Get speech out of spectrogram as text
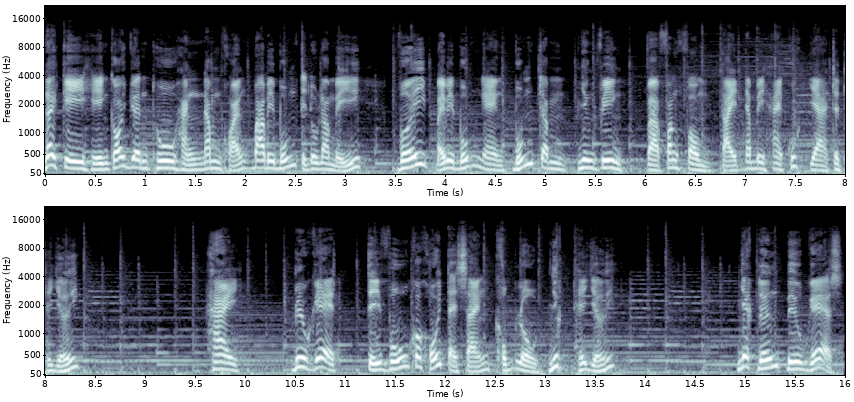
Nike hiện có doanh thu hàng năm khoảng 34 tỷ đô la Mỹ với 74.400 nhân viên và văn phòng tại 52 quốc gia trên thế giới. 2. Bill Gates, tỷ phú có khối tài sản khổng lồ nhất thế giới. Nhắc đến Bill Gates,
